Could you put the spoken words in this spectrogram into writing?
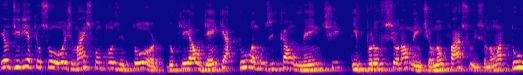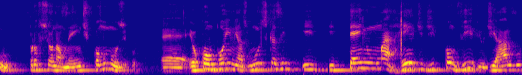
Eu diria que eu sou hoje mais compositor do que alguém que atua musicalmente e profissionalmente. Eu não faço isso, eu não atuo profissionalmente como músico. É, eu componho minhas músicas e, e, e tenho uma rede de convívio, diálogo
